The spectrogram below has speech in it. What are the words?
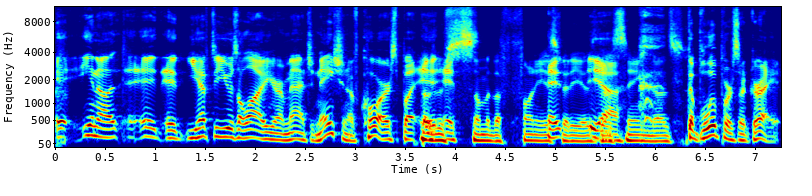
It- you know it, it you have to use a lot of your imagination of course but Those it, are it's some of the funniest videos. yeah. Seeing those. the bloopers are great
